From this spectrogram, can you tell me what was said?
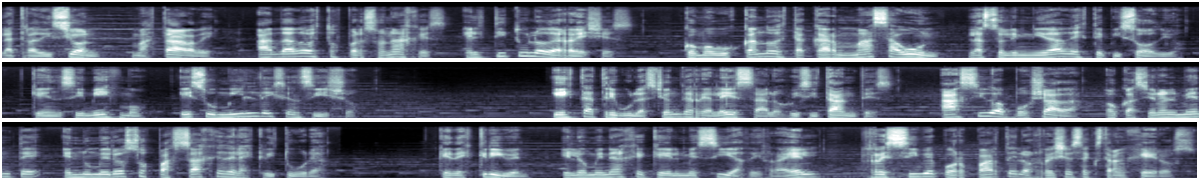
La tradición, más tarde, ha dado a estos personajes el título de reyes, como buscando destacar más aún la solemnidad de este episodio, que en sí mismo es humilde y sencillo. Esta atribulación de realeza a los visitantes ha sido apoyada ocasionalmente en numerosos pasajes de la Escritura, que describen el homenaje que el Mesías de Israel recibe por parte de los reyes extranjeros.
